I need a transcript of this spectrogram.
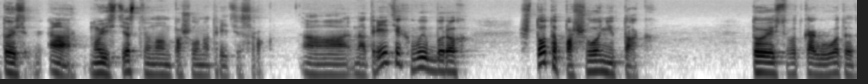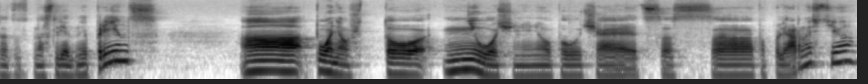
то есть, а, ну, естественно, он пошел на третий срок. А, на третьих выборах что-то пошло не так. То есть вот как бы вот этот наследный принц а, понял, что не очень у него получается с а, популярностью,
